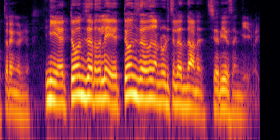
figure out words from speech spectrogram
ഉത്തരം കഴിഞ്ഞു. ഇനി ഏറ്റവും ചെറുതിലെ ഏറ്റവും ചെറുത് കണ്ടുപിടിച്ചാൽ എന്താണ്? ചെറിയ സംഖ്യയായി.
